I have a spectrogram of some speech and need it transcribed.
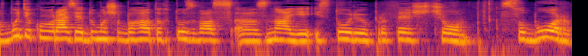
в будь-якому разі, я думаю, що багато хто з вас е, знає історію про те, що собор,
